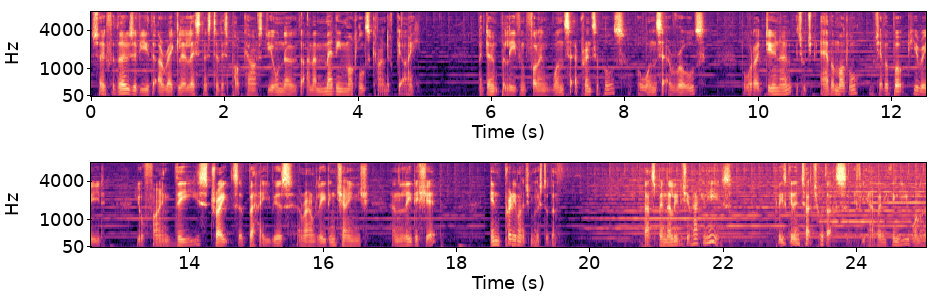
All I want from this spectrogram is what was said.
So, for those of you that are regular listeners to this podcast, you'll know that I'm a many models kind of guy. I don't believe in following one set of principles or one set of rules. But what I do know is whichever model, whichever book you read, you'll find these traits of behaviours around leading change and leadership in pretty much most of them. That's been the Leadership Hacker News. Please get in touch with us if you have anything you want to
